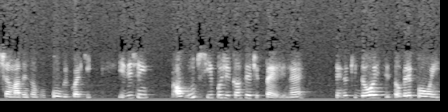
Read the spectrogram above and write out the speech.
chamar a atenção para o público, é que existem alguns tipos de câncer de pele, né? Sendo que dois se sobrepõem,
